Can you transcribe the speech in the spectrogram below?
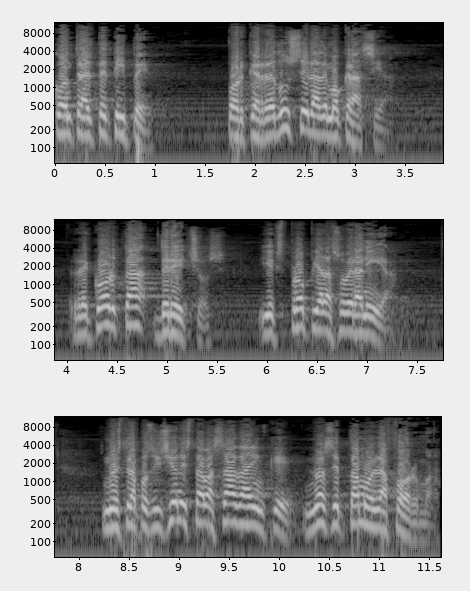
contra el TTIP, porque reduce la democracia, recorta derechos y expropia la soberanía. Nuestra posición está basada en que no aceptamos la forma.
